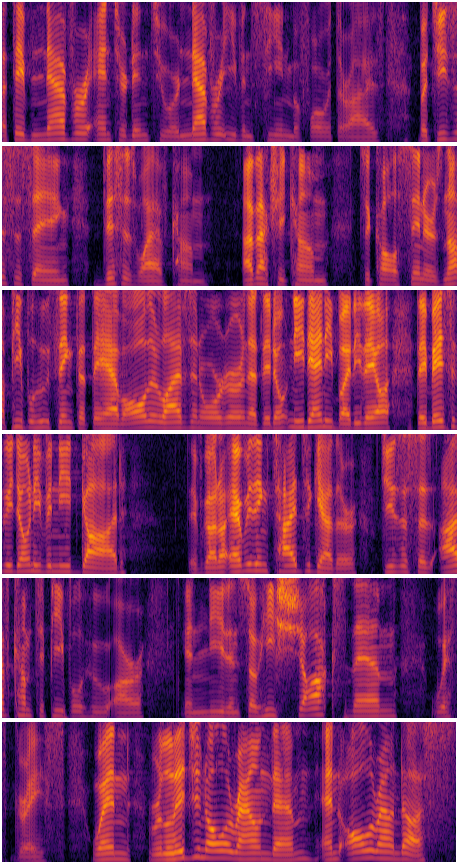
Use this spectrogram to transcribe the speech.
that they've never entered into or never even seen before with their eyes. But Jesus is saying, This is why I've come. I've actually come to call sinners, not people who think that they have all their lives in order and that they don't need anybody. They, all, they basically don't even need God. They've got everything tied together. Jesus says, I've come to people who are in need. And so he shocks them with grace. When religion all around them and all around us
